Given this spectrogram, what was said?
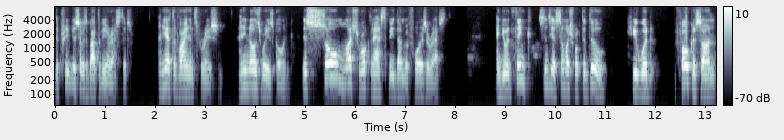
The previous Rebbe is about to be arrested and he has divine inspiration and he knows where he's going. There's so much work that has to be done before his arrest. And you would think, since he has so much work to do, he would focus on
